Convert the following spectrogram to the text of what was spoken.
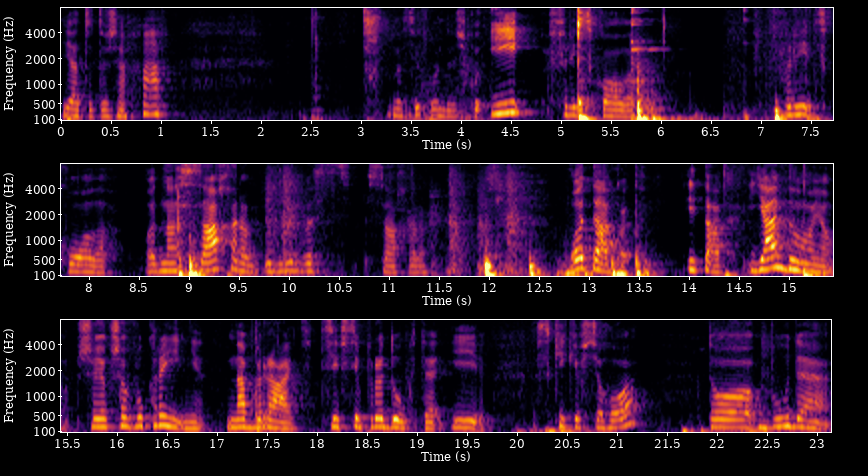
Я тут уже. Ха. На секундочку. І фріц-кола. Фріц-кола. Одна з сахаром і дві без сахара. Отак от. І так, я думаю, що якщо в Україні набрати ці всі продукти і скільки всього, то буде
